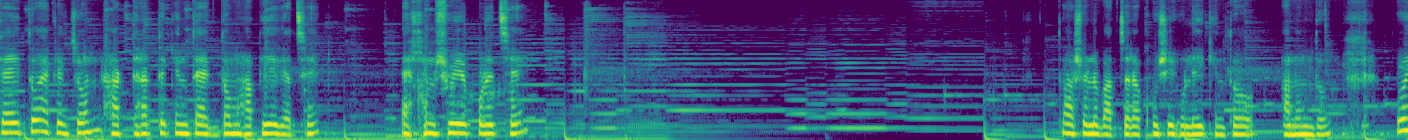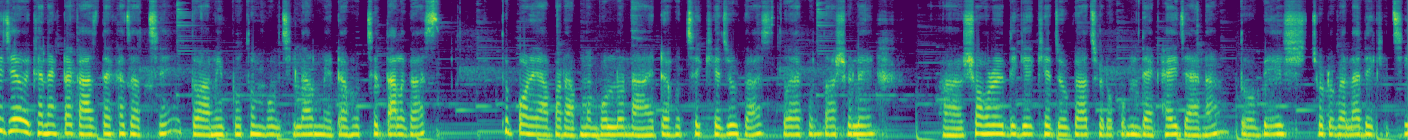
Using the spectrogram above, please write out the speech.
তাই তো এক একজন হাঁটতে হাঁটতে কিন্তু একদম হাঁপিয়ে গেছে, এখন শুয়ে পড়েছে। আসলে বাচ্চারা খুশি হলেই কিন্তু আনন্দ। ওই যে ওইখানে একটা গাছ দেখা যাচ্ছে, তো আমি প্রথম বলছিলাম এটা হচ্ছে তাল গাছ। তো পরে আবার আম্মা বলল, না, এটা হচ্ছে খেজুর গাছ। তো এখন তো আসলে শহরের দিকে খেজুর গাছ ওরকম দেখাই যায় না। তো বেশ ছোটবেলায় দেখেছি।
